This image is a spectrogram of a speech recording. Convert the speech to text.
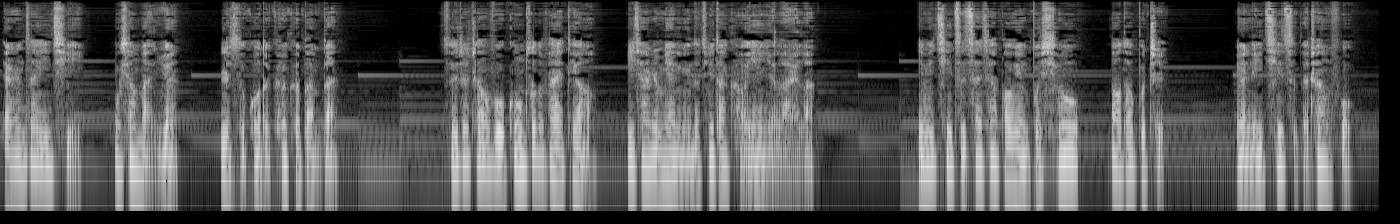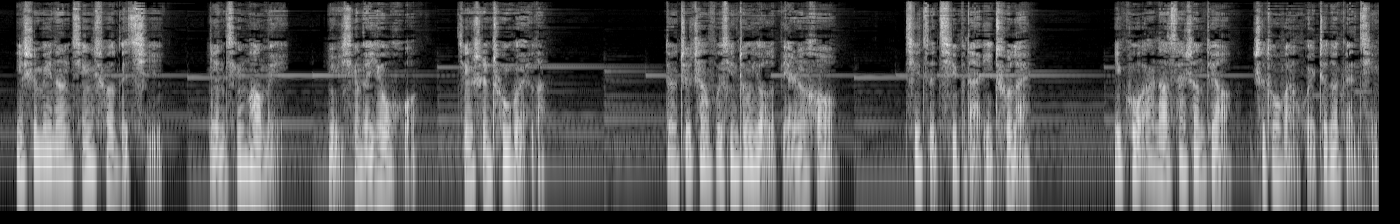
两人在一起互相埋怨，日子过得磕磕绊绊。随着丈夫工作的外调，一家人面临的巨大考验也来了。因为妻子在家抱怨不休，唠叨不止，远离妻子的丈夫一时没能经受得起年轻貌美女性的诱惑。精神出轨了。得知丈夫心中有了别人后，妻子气不打一处来，一哭二闹三上吊，试图挽回这段感情。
